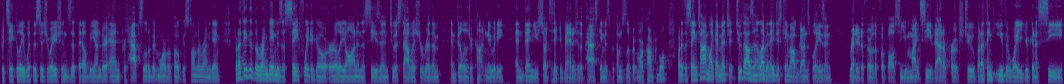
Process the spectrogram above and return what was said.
particularly with the situations that they'll be under and perhaps a little bit more of a focus on the run game. But I think that the run game is a safe way to go early on in the season to establish your rhythm and build your continuity. And then you start to take advantage of the pass game as it becomes a little bit more comfortable. But at the same time, like I mentioned, 2011, they just came out guns blazing ready to throw the football. So you might see that approach too. But I think either way, you're going to see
